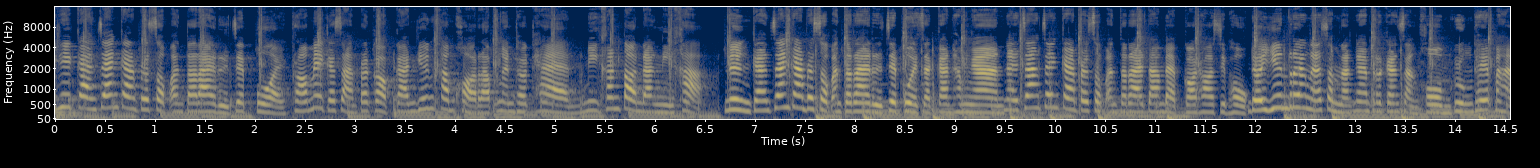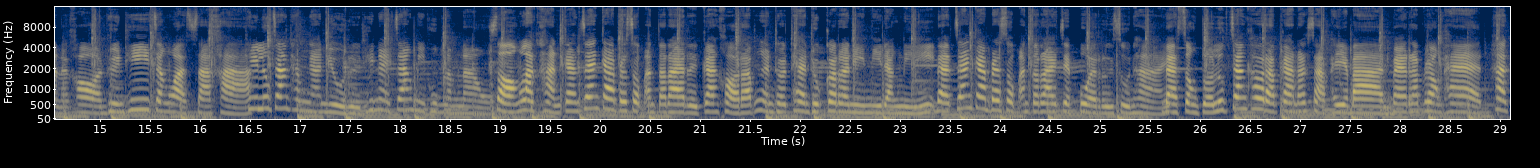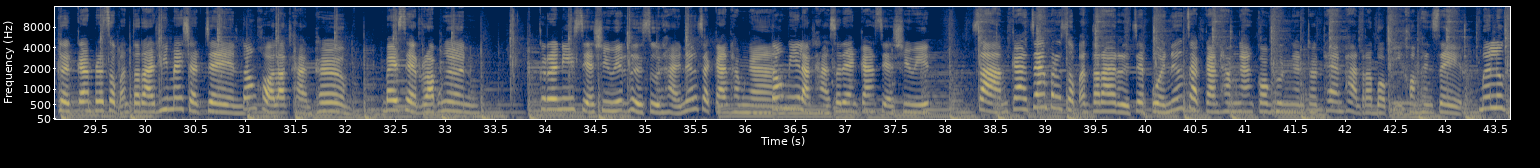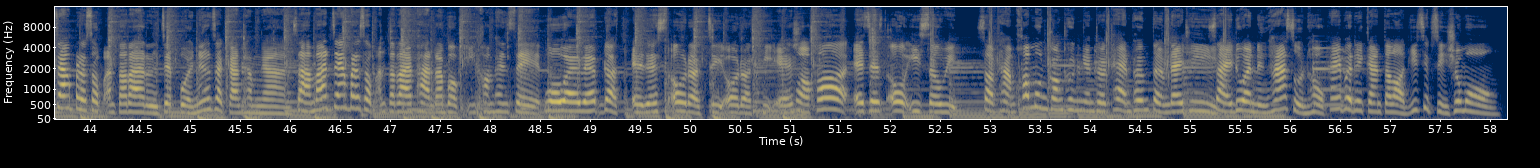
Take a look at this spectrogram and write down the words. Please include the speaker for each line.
Speaker 1: วิธีการแจ้งการประสบอันตรายหรือเจ็บป่วย พร้อมเอกสารประกอบการยื่นคำขอรับเงินทดแทน มีขั้นตอนดังนี้ค่ะ 1. การแจ้งการประสบอันตรายหรือเจ็บป่วยจากการทำงาน นายจ้างแจ้งการประสบอันตรายตามแบบกท 16 โดยยื่นเรื่องณสำนักงานประกันสังคม กรุงเทพมหานคร พื้นที่จังหวัดสาขา ที่ลูกจ้างทำงานอยู่หรือที่นายจ้างมีภูมิลำเนา 2. หลักฐานการแจ้งการประสบอันตราย หรือการขอรับเงินทดแทนทุกกรณีมีดังนี้ แบบแจ้งการประสบอันตรายเจ็บป่วยหรือสูญหาย แบบส่งตัวลูกจ้างเข้ารับการรักษาพยาบาล ใบรับรองแพทย์ หากเกิดการประสบอันตรายที่ไม่ชัดเจน ต้องขอหลักฐานเพิ่ม ใบเสร็จรับเงิน กรณีเสียชีวิตหรือสูญหายเนื่องจากการทำงาน ต้องมีหลักฐานแสดงการเสียชีวิต 3. การแจ้งประสบอันตรายหรือเจ็บป่วยเนื่องจากการทำงานกองทุนเงินทดแทนผ่านระบบ e-compensate เมื่อลูกจ้างประสบอันตรายหรือเจ็บป่วยเนื่องจากการทำงาน สามารถแจ้งประสบอันตรายผ่านระบบ e-compensate www.hso.go.th หัวข้อ HSO e-service สอบถามข้อมูลกองทุนเงินทดแทนเพิ่มเติมได้ที่สายด่วน 1506 ให้บริการตลอด 24 ชั่วโมง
